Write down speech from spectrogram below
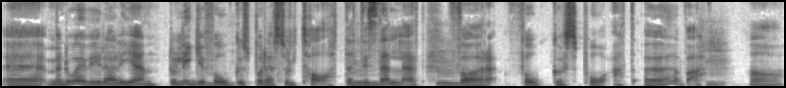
Eh, men då är vi där igen. Då ligger Mm. fokus på resultatet istället för fokus på att öva. Mm. Ja.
